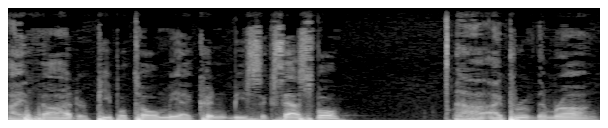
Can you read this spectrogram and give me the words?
I thought or people told me I couldn't be successful, uh, I proved them wrong.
